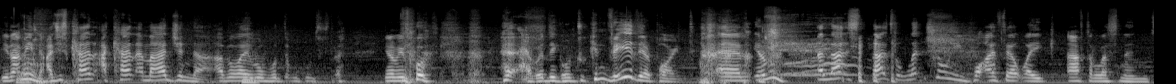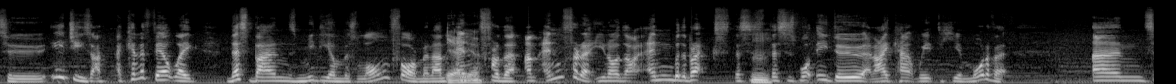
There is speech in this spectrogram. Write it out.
You know what I mean? I just can't. I can't imagine that. I'd be like, mm. well, what, you know what I mean? How are they going to convey their point? Um, you know what I mean? And that's that's literally what I felt like after listening to Ages. I, I kind of felt like this band's medium is long form, and I'm Yeah, in yeah. for the. I'm in for it. You know, they're in with the bricks. This is this is what they do, and I can't wait to hear more of it. And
